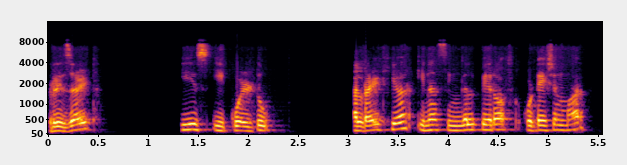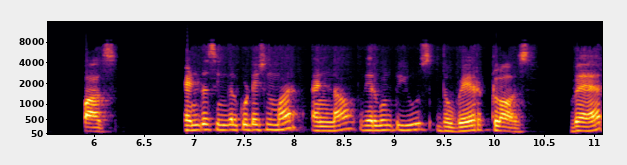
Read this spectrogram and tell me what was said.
result is equal to. I'll write here in a single pair of quotation mark pass end the single quotation mark and now we are going to use the where clause where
